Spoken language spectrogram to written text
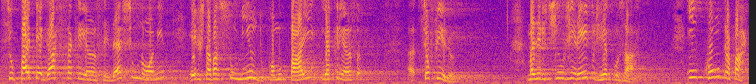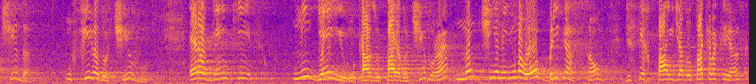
Se o pai pegasse essa criança e desse um nome, ele estava assumindo como pai e a criança, ah, seu filho. Mas ele tinha o direito de recusar. Em contrapartida, um filho adotivo era alguém que ninguém, no caso o pai adotivo, né, não tinha nenhuma obrigação de ser pai, de adotar aquela criança,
